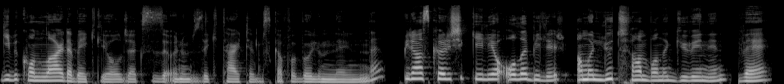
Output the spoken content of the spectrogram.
gibi konular da bekliyor olacak size önümüzdeki tertemiz kafa bölümlerinde. Biraz karışık geliyor olabilir ama lütfen bana güvenin ve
